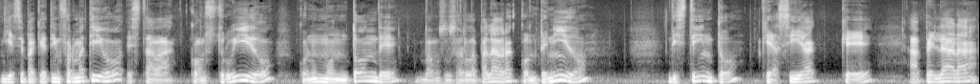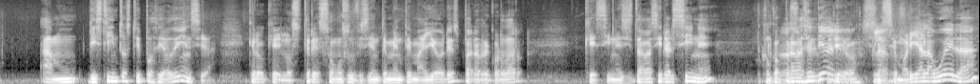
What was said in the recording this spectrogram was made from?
Y ese paquete informativo estaba construido con un montón de, vamos a usar la palabra, contenido distinto que hacía que apelara a distintos tipos de audiencia. Creo que los tres somos suficientemente mayores para recordar que si necesitabas ir al cine, comprabas el diario. Si se moría la abuela,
